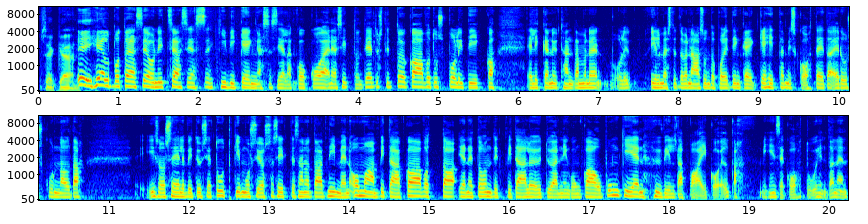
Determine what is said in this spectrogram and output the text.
sekään. Ei helpota ja se on itse asiassa se kivi kengässä siellä koko ajan. Ja sitten on tietysti tuo kaavoituspolitiikka, eli nythän tämmöinen oli ilmestynyt tämmöinen asuntopolitiikan kehittämiskohteita eduskunnalta iso selvitys ja tutkimus, jossa sitten sanotaan, että nimenomaan pitää kaavoittaa ja ne tontit pitää löytyä niin kuin kaupunkien hyviltä paikoilta, mihin se kohtuuhintainen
